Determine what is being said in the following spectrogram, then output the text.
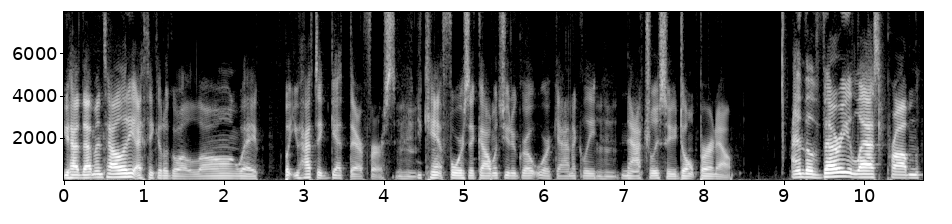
you have that mentality i think it'll go a long way but you have to get there 1st Mhm. you can't force it god wants you to grow organically Mhm. naturally so you don't burn out and the very last problem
